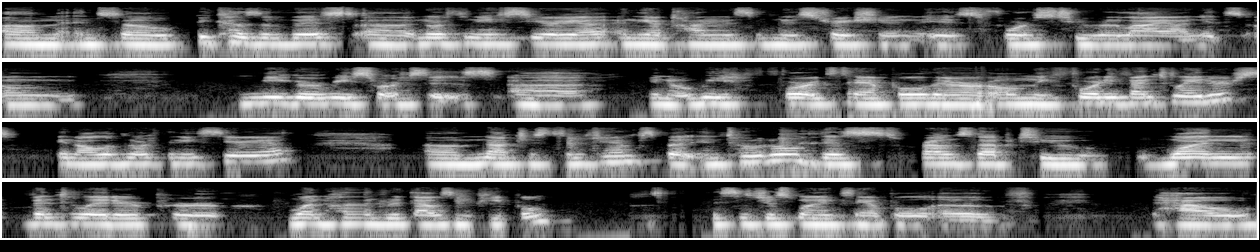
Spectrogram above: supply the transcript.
Um, and so, because of this, uh, North and East Syria and the Autonomous Administration is forced to rely on its own meager resources. Uh, you know, we, for example, there are only 40 ventilators in all of North and East Syria, um, not just in camps, but in total. This rounds up to one ventilator per 100,000 people. This is just one example of how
